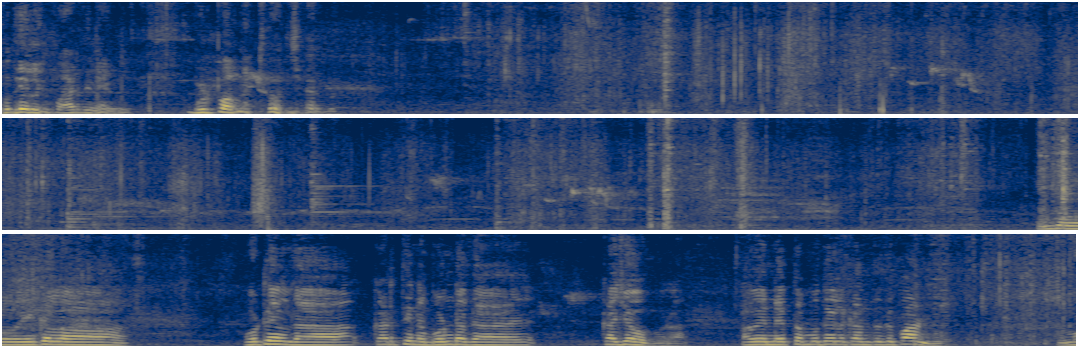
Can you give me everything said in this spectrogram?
ಮುದೇಲಿ ಪಾಡ್ದಿನ ಬುಡ್ಪಾನ ತೋಜಾವೆ. ಒಂದು ಎಂಕಲ್ಲ ಹೋಟೆಲ್ದ ಕಡ್ತಿನ ಬೊಂಡದ ಕಜಾವಪುರ ಅವೇನು ಎತ್ತ ಮುದೇಲ ಕಂತದ ಪಾಂಡು. ನಮ್ಮ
